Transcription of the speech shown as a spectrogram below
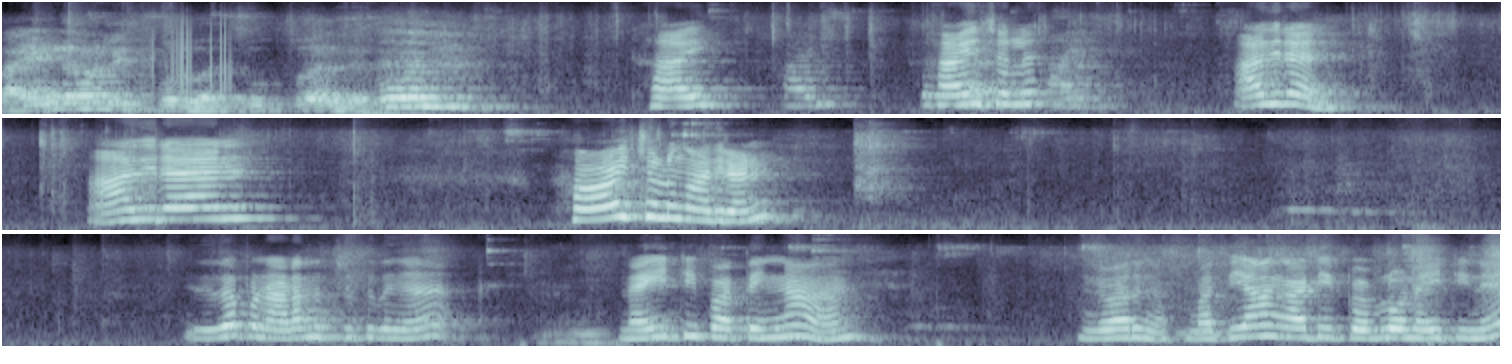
பயங்கரமா லிஸ்ட் போடுவார். சூப்பரா இருக்கு. ஹாய் ஹாய் சொல்லு. ஆதிரன். ஆதிரன். ஹாய் சொல்லுங்க ஆதிரன். இதுதான் இப்போ நடந்துட்டு இருக்குதுங்க. நைட்டி பார்த்தீங்கன்னா இங்கே பாருங்க மத்தியானம் காட்டி இப்போ எவ்வளோ நைட்டின்னு?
